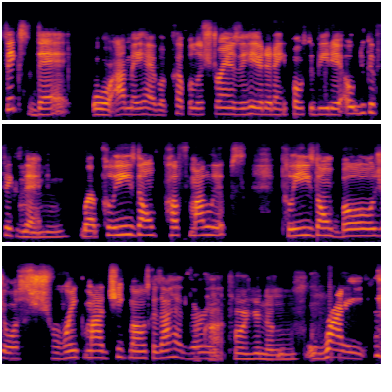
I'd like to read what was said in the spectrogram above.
Fix that. Or I may have a couple of strands of hair that ain't supposed to be there. Oh, you can fix that. Mhm. But please don't puff my lips. Please don't bulge or shrink my cheekbones because I have Or very contour your nose. Right.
